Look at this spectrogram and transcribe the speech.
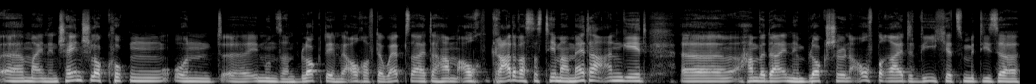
äh, mal in den Changelog gucken und äh, in unseren Blog, den wir auch auf der Webseite haben. Auch gerade was das Thema Meta angeht, äh, haben wir da in dem Blog schön aufbereitet, wie ich jetzt mit dieser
